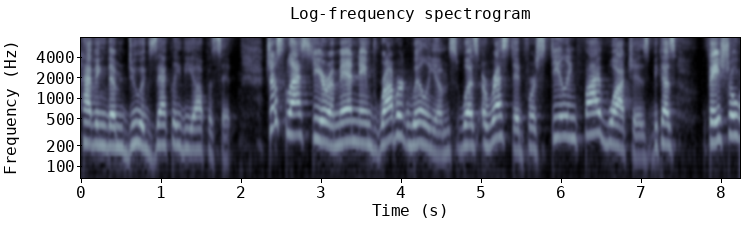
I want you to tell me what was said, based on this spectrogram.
having them do exactly the opposite. Just last year, a man named Robert Williams was arrested for stealing five watches because facial,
